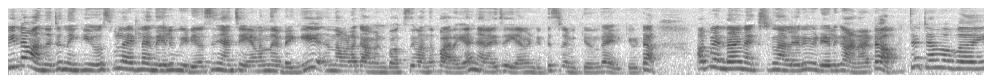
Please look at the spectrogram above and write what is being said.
പിന്നെ വന്നിട്ട് നിങ്ങൾക്ക് യൂസ്ഫുൾ ആയിട്ടുള്ള എന്തെങ്കിലും വീഡിയോസ് ഞാൻ ചെയ്യണം എന്നുണ്ടെങ്കിൽ നമ്മളെ കമന്റ് ബോക്സിൽ വന്ന് പറയാം. അത് ചെയ്യാൻ വേണ്ടിയിട്ട് ശ്രമിക്കുന്നതായിരിക്കും കേട്ടോ അപ്പോൾ എന്താ നെക്സ്റ്റ് നല്ലൊരു വീഡിയോയിൽ കാണാം കേട്ടോ ടാറ്റാ ബൈ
